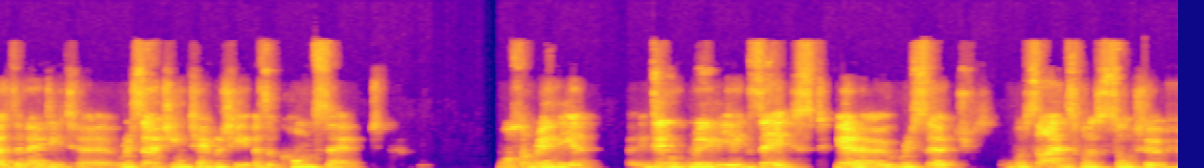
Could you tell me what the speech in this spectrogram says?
as an editor, research integrity as a concept wasn't really, it didn't really exist. You know, research, well, science was sort of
